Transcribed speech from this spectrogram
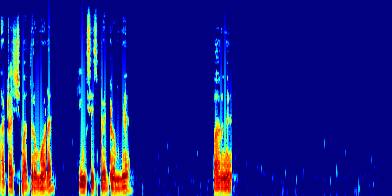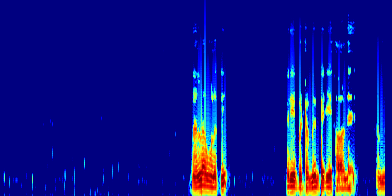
அட்டாச் பாத்ரூமோட கிங் சைஸ் பெட்ரூம்ங்க பாருங்க. நல்லா உங்களுக்கு பெரிய பெட்ரூமு பெரிய ஹாலு நம்ம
